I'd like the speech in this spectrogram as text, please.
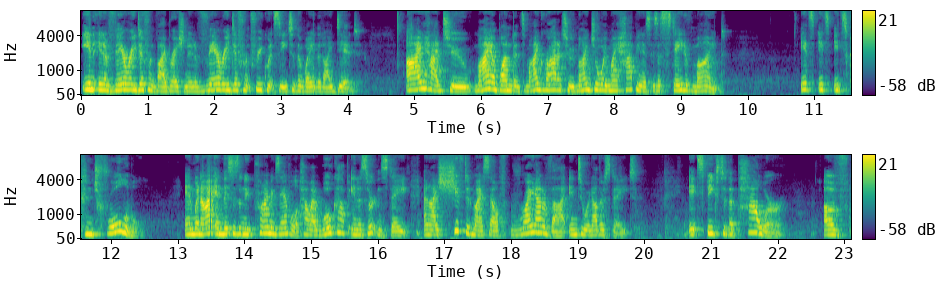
in, in a very different vibration, in a very different frequency to the way that I did. I had to, my abundance, my gratitude, my joy, my happiness is a state of mind. It's, it's, it's controllable. And when I, and this is a prime example of how I woke up in a certain state and I shifted myself right out of that into another state. It speaks to the power of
